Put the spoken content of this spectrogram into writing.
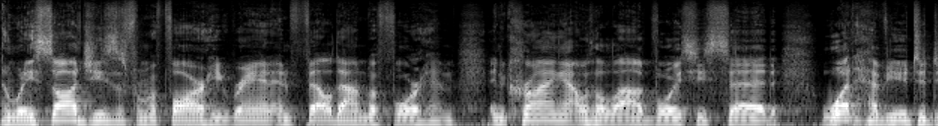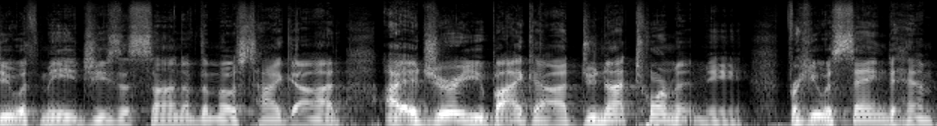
And when he saw Jesus from afar, he ran and fell down before him. And crying out with a loud voice, he said, What have you to do with me, Jesus, Son of the Most High God? I adjure you by God, do not torment me. For he was saying to him,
